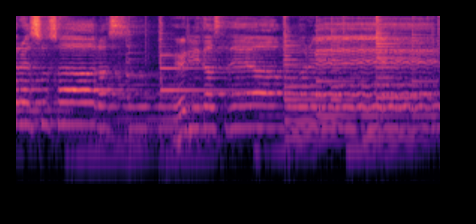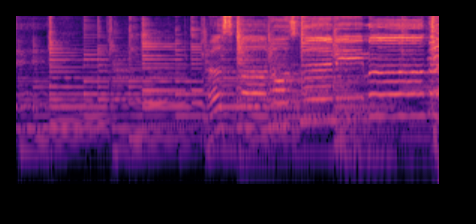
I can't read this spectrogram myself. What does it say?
Entre sus alas, heridas de hambre. Las manos de mi madre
